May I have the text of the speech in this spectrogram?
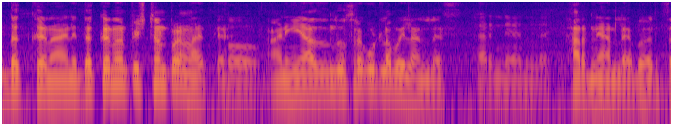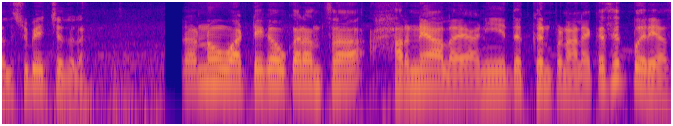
दक्कन. आणि दक्कन आणि पिस्टन पण आहेत का? हो. आणि अजून दुसरा कुठला बैल आणलायस? हरणे आणलाय. हरणे आणलाय. बरं चल शुभेच्छा तुला. मित्रांनो वाटेगावकरांचा हरणे आलाय आणि दक्कन पण आलाय. कसेच परे आज?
